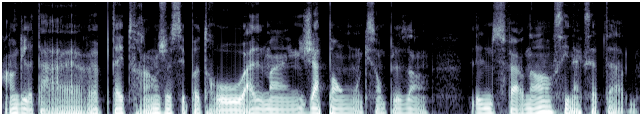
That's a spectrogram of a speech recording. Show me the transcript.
Angleterre, euh, peut-être France, je sais pas trop, Allemagne, Japon, qui sont plus dans l'hémisphère nord, c'est inacceptable.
